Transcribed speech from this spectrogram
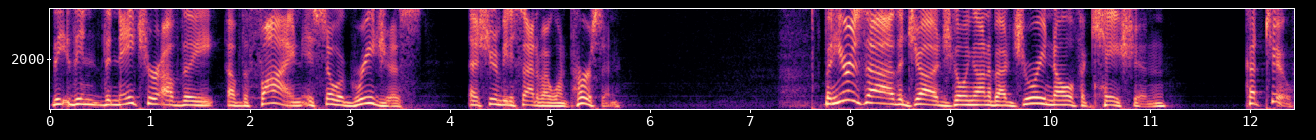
the the, the nature of the of the fine is so egregious that it shouldn't be decided by one person. But here's uh, the judge going on about jury nullification. Cut two.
